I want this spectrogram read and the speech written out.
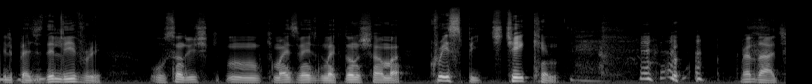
ele pede delivery. O sanduíche que, hum, que mais vende do McDonald's chama Crispy Chicken. Verdade.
